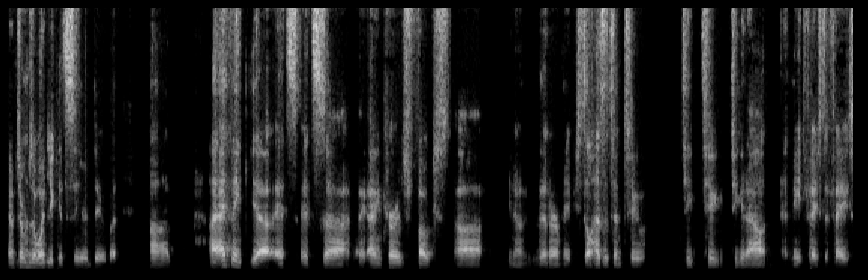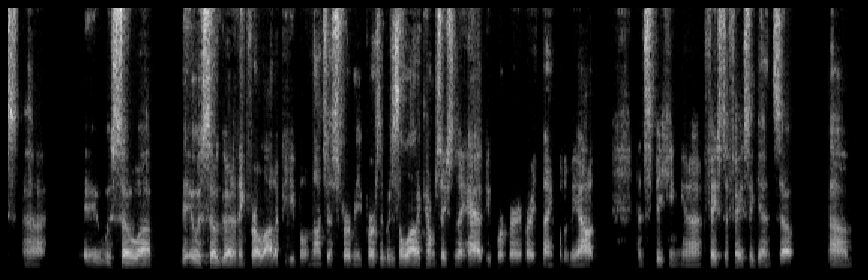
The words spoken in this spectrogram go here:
in terms of what you could see or do. But uh, I, I, think yeah, it's it's. Uh, I, I, encourage folks, uh, you know, that are maybe still hesitant to to to, to get out and meet face to face. Uh it was so uh, it was so good. I think for a lot of people, not just for me personally, but just a lot of conversations I had. People were very very thankful to be out and speaking uh face to face again. So um,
